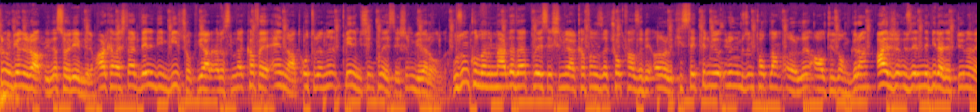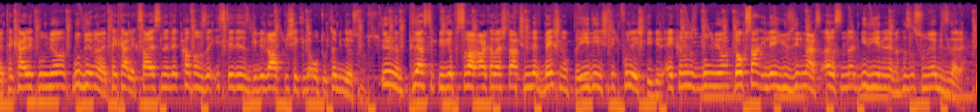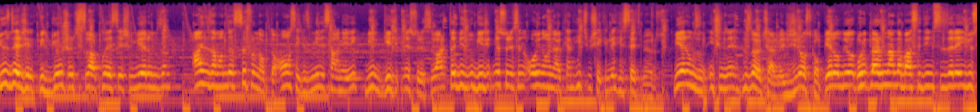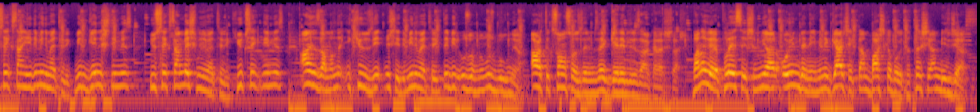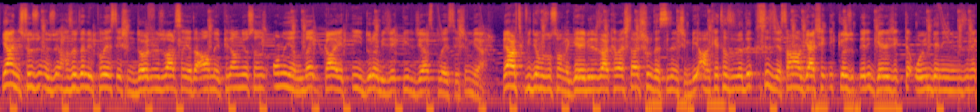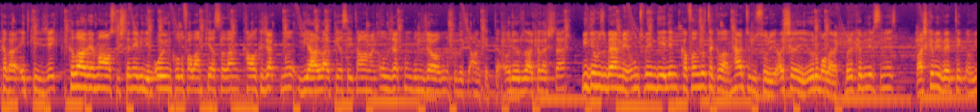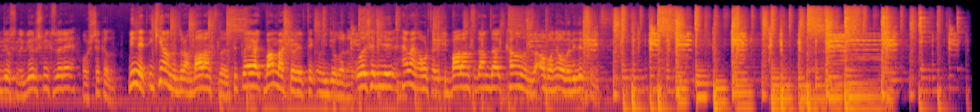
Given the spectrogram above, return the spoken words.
Şunu gönül rahatlığıyla söyleyebilirim. Arkadaşlar denediğim birçok VR arasında kafaya en rahat oturanı benim için PlayStation VR oldu. Uzun kullanımlarda da PlayStation VR kafanızda çok fazla bir ağırlık hissettirmiyor. Ürünümüzün toplam ağırlığı 610 gram. Ayrıca üzerinde bir adet düğme ve tekerlek bulunuyor. Bu düğme ve tekerlek sayesinde de kafanızı istediğiniz gibi rahat bir şekilde oturtabiliyorsunuz. Ürünün plastik bir yapısı var arkadaşlar. İçinde 5.7 inçlik Full HD bir ekranımız bulunuyor. 90 ile 120 Hz arasında bir yenileme hızı sunuyor bizlere. 100 derecelik bir görüş açısı var PlayStation VR'ımızın. Aynı zamanda 0.18 milisaniyelik bir gecikme süresi var. Tabi biz bu gecikme süresini oyun oynarken hiçbir şekilde hissetmiyoruz. VR'ımızın içinde hız ölçer ve jiroskop yer alıyor. Boyutlarından da bahsedeyim sizlere 187 mm'lik bir genişliğimiz, 185 mm'lik yüksekliğimiz, aynı zamanda 277 mm'lik de bir uzunluğumuz bulunuyor. Artık son sözlerimize gelebiliriz arkadaşlar. Bana göre PlayStation VR oyun deneyimini gerçekten başka boyuta taşıyan bir cihaz. Yani sözün özü hazırda bir PlayStation 4'ünüz varsa ya da almayı planlıyorsanız onun yanında gayet iyi durabilecek bir cihaz PlayStation VR. Ve artık videomuzun sonuna gelebiliriz arkadaşlar. Şurada sizin için bir anket hazırladık. Sizce sanal gerçeklik gözlükleri gelecekte oyun deneyimimizi ne kadar etkileyecek? Klavye, mouse işte ne bileyim oyun kolu falan piyasadan kalkacak mı? VR'lar piyasayı tamamen alacak mı? Bunun cevabını şuradaki ankette arıyoruz arkadaşlar. Videomuzu beğenmeyi unutmayın diyelim. Kafanıza takılan her türlü soruyu aşağıya yorum olarak bırakabilirsiniz. Başka bir Web Tekno videosunda görüşmek üzere, hoşçakalın. Millet iki yanda duran bağlantıları tıklayarak bambaşka Web Tekno videolarına ulaşabilir. Hemen ortadaki bağlantıdan da kanalımıza abone olabilirsiniz.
